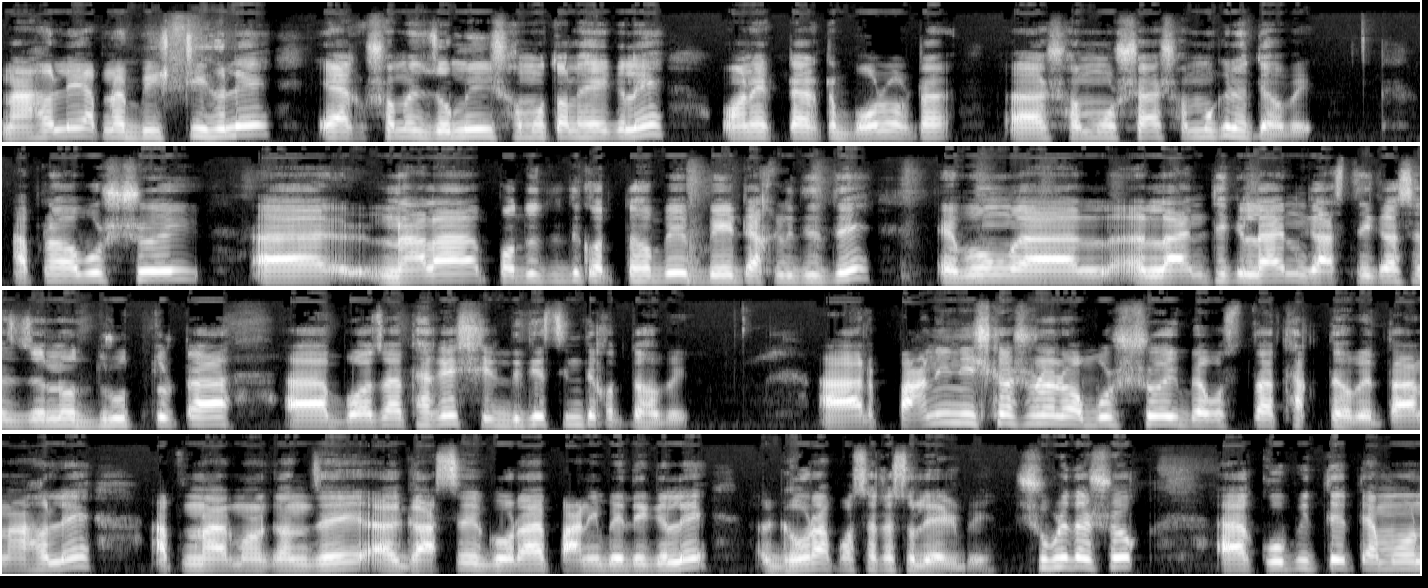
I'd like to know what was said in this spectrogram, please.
না হলে আপনার বৃষ্টি হলে এক সময় জমি সমতল হয়ে গেলে অনেকটা একটা বড় একটা সমস্যার সম্মুখীন হতে হবে। আপনার অবশ্যই নালা পদ্ধতিতে করতে হবে বেড আকৃতিতে এবং লাইন থেকে লাইন, গাছ থেকে গাছের জন্য দূরত্বটা বজায় থাকে সেদিকে চিন্তা করতে হবে। আর পানি নিষ্কাশনের অবশ্যই ব্যবস্থা থাকতে হবে। তা না হলে আপনার মনে করেন যে গাছের গোড়ায় পানি বেঁধে গেলে গোড়া পচাটা চলে আসবে। সুপ্রিয় দর্শক কপিতে তেমন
